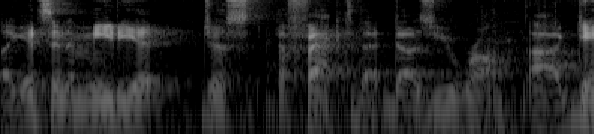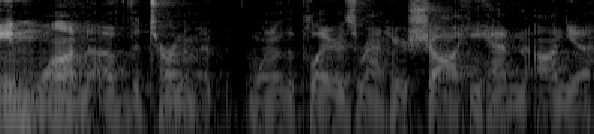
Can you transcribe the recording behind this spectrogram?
Like it's an immediate just effect that does you wrong. Uh, game one of the tournament, one of the players around here, Shaw, he had an Anya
